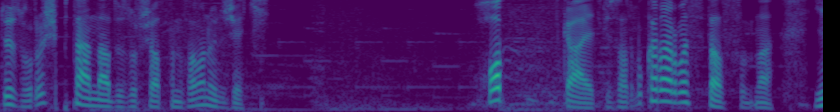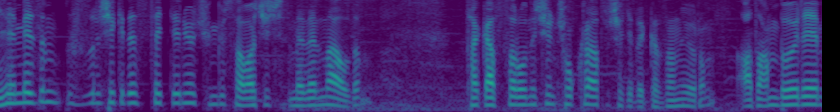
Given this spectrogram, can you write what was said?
düz vuruş, bir tane daha düz vuruş attığım zaman ölecek. Hop, gayet güzel. Bu kadar basit aslında. Yenilmezim hızlı bir şekilde stackleniyor çünkü savaşçı çizmelerini aldım. Takaslar onun için çok rahat bir şekilde kazanıyorum. Adam böyle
